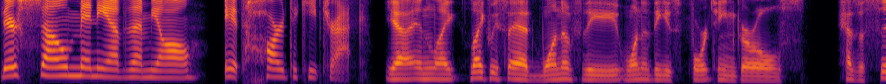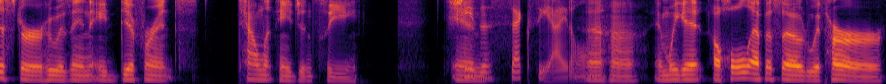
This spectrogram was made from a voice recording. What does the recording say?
There's so many of them, y'all. It's hard to keep track. Yeah, and like like we said, one of the one of these 14 girls has a sister who is in a different talent agency. She's a sexy idol. Uh-huh. And we get a whole episode with her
